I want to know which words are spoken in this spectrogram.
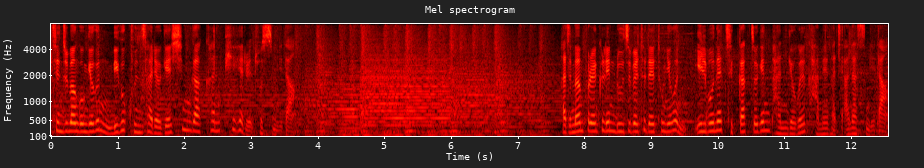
진주만 공격은 미국 군사력에 심각한 피해를 줬습니다. 하지만 프랭클린 루즈벨트 대통령은 일본에 즉각적인 반격을 감행하지 않았습니다.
